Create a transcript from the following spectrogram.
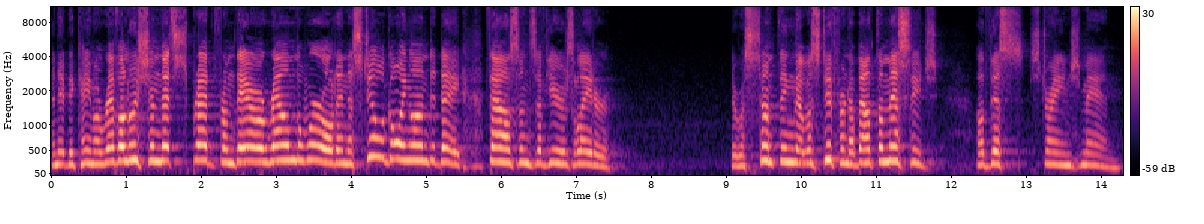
And it became a revolution that spread from there around the world and is still going on today, thousands of years later. There was something that was different about the message of this strange man.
